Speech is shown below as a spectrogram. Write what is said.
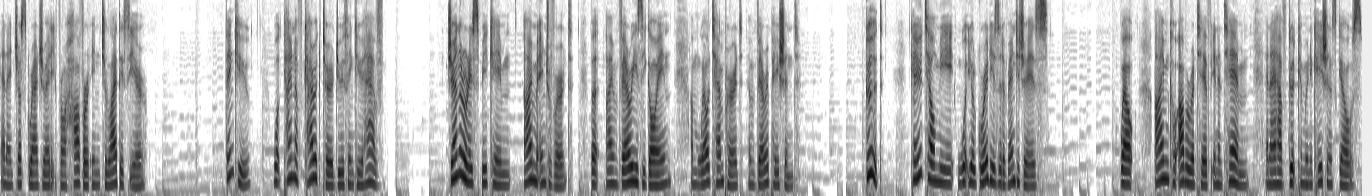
and I just graduated from Harvard in July this year. Thank you. What kind of character do you think you have? Generally speaking, I'm an introvert, but I'm very easygoing. I'm well tempered and very patient. Good. Can you tell me what your greatest advantage is? Well, I'm cooperative in a team and I have good communication skills.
